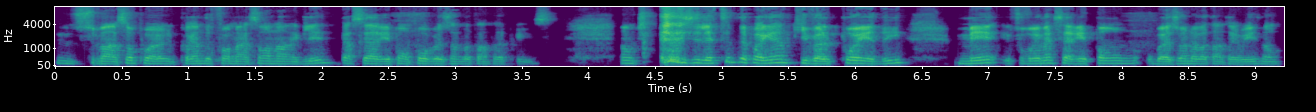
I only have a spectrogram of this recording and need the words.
une subvention pour un programme de formation en anglais parce que ça ne répond pas aux besoins de votre entreprise. Donc, c'est le type de programme qui ne veulent pas aider, mais il faut vraiment que ça réponde aux besoins de votre entreprise. Donc,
